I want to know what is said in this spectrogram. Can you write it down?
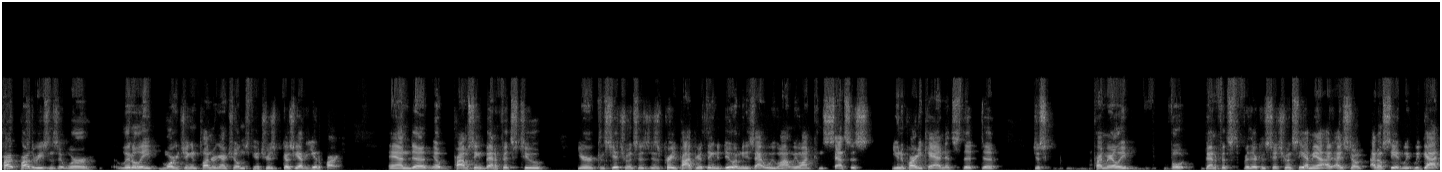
Part part of the reasons that we're literally mortgaging and plundering our children's future is because you have the uniparty, and uh, you know, promising benefits to your constituents is, is a pretty popular thing to do. I mean, is that what we want? We want consensus uniparty candidates that uh, just primarily vote benefits for their constituency. I mean, I, I just don't I don't see it. We, have got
